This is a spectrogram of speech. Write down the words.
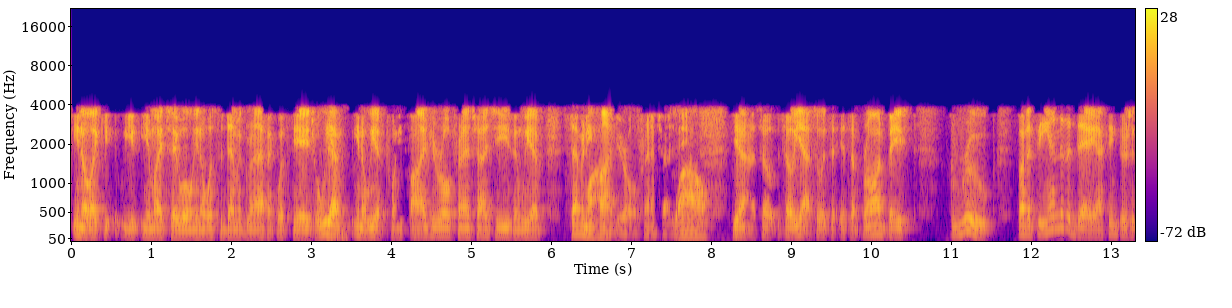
you know like you, you, you might say well you know what's the demographic what's the age well we yeah. have you know we have 25 year old franchisees and we have 75 year old franchisees wow yeah so so yeah so it's a, it's a broad based group but at the end of the day I think there's a,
